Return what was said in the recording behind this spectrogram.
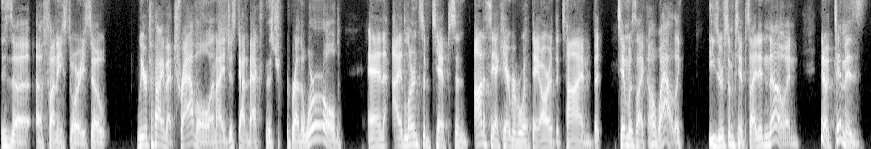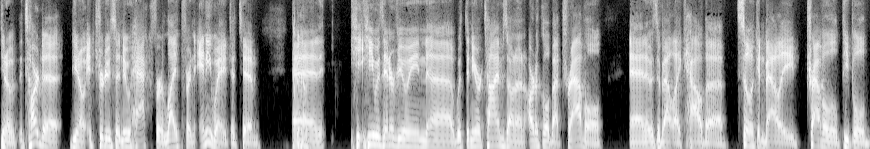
this is a, a funny story. So we were talking about travel and I had just gotten back from this trip around the world and I learned some tips. And honestly, I can't remember what they are at the time, but Tim was like, oh, wow, like these are some tips I didn't know. And, you know, Tim is, you know, it's hard to, you know, introduce a new hack for life in any way to Tim. And yeah. he, he was interviewing uh, with the New York Times on an article about travel. And it was about like how the Silicon Valley travel people,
